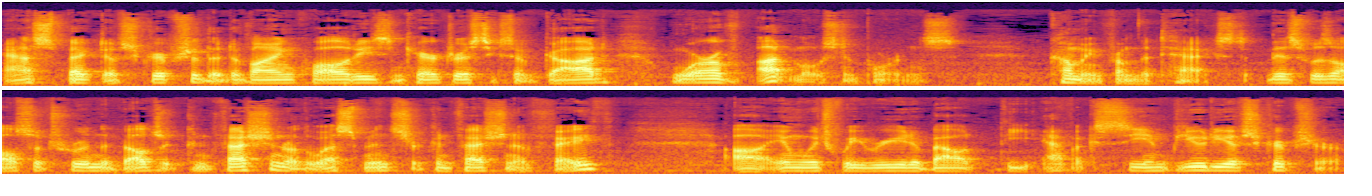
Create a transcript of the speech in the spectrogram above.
aspect of Scripture, the divine qualities and characteristics of God, were of utmost importance coming from the text. This was also true in the Belgic Confession or the Westminster Confession of Faith, uh, in which we read about the efficacy and beauty of Scripture.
